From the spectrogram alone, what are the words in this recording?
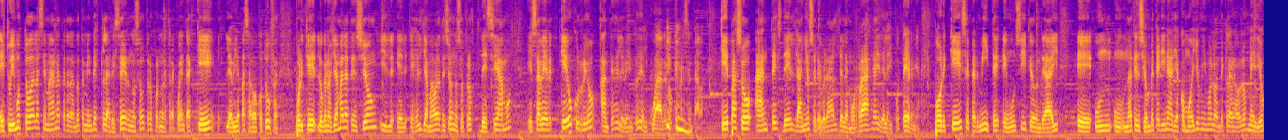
Estuvimos toda la semana tratando también de esclarecer nosotros por nuestra cuenta qué le había pasado a Cotufa, porque lo que nos llama la atención y es el llamado a la atención, nosotros deseamos es saber qué ocurrió antes del evento y del cuadro que presentaba. ¿Qué pasó antes del daño cerebral, de la hemorragia y de la hipotermia? ¿Por qué se permite en un sitio donde hay eh, una atención veterinaria, como ellos mismos lo han declarado los medios,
